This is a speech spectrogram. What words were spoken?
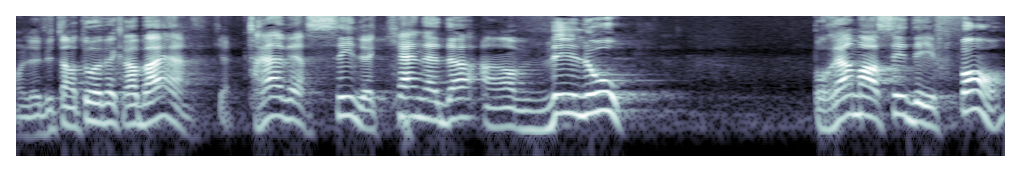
On l'a vu tantôt avec Robert, qui a traversé le Canada en vélo pour ramasser des fonds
